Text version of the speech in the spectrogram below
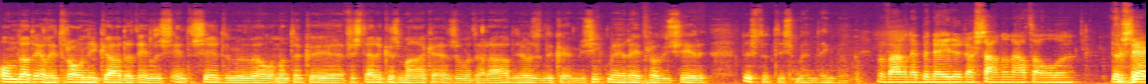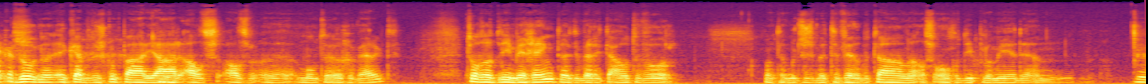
Omdat elektronica, dat inter- interesseerde me wel. Want dan kun je versterkers maken en zo wat de radio's. En dan kun je muziek mee reproduceren. Dus dat is mijn ding wel. We waren net beneden, daar staan een aantal eh, versterkers. doe- doe ik, ik heb dus een paar jaar als, als eh, monteur gewerkt. Totdat het niet meer ging, daar werkte de auto voor. Want dan moeten ze me te veel betalen als ongediplomeerde. En, Ja.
